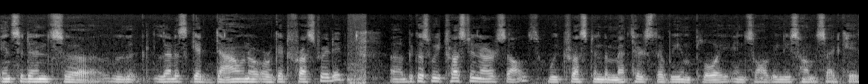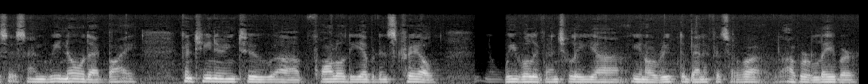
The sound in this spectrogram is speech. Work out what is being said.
incidents let us get down or, or get frustrated. Uh, because we trust in ourselves, we trust in the methods that we employ in solving these homicide cases, and we know that by continuing to uh, follow the evidence trail, you know, we will eventually, uh, you know, reap the benefits of our, our labor,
